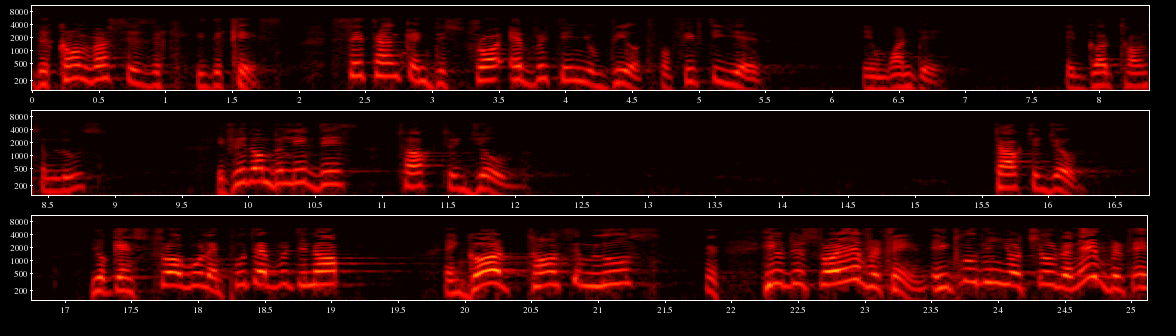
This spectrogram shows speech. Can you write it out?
The converse is the, is the case. Satan can destroy everything you built for 50 years in one day if God turns him loose. If you don't believe this, talk to Job. Talk to Job. You can struggle and put everything up, and God turns him loose. He'll destroy everything, including your children, everything.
